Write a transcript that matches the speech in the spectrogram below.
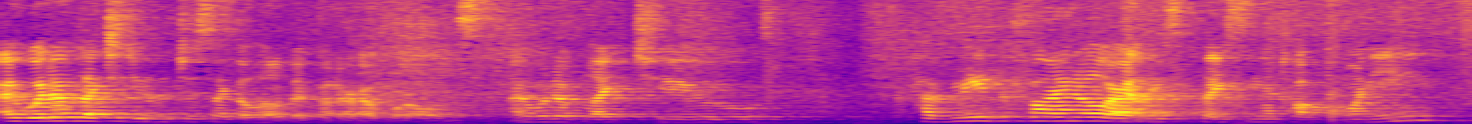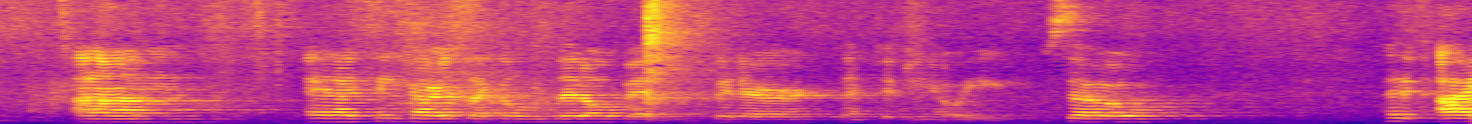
I would have liked to do just like a little bit better at worlds. I would have liked to have made the final or at least placed in the top 20. I think I was like a little bit fitter than 1508. So I, I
